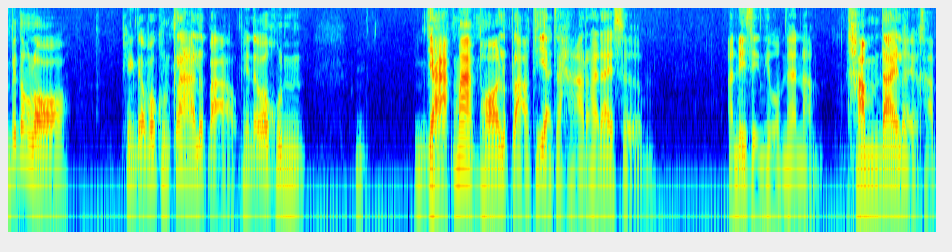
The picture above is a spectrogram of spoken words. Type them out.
ไม่ต้องรอ เพียงแต่ว่าคุณกล้าหรือเปล่า เพียงแต่ว่าคุณอยากมากพอหรือเปล่าที่อยากจะหารายได้เสริม อันนี้สิ่งที่ผมแนะนำทำได้เลยครับ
